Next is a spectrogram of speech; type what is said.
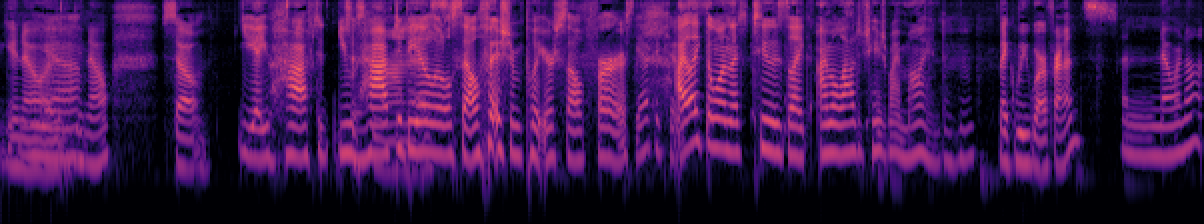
You know, Yeah. you know. So Yeah, you have to. You Just be have to be a little selfish and put yourself first. Yeah, because- I like the one that's too is like I'm allowed to change my mind. like we were friends, and no, we're not.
